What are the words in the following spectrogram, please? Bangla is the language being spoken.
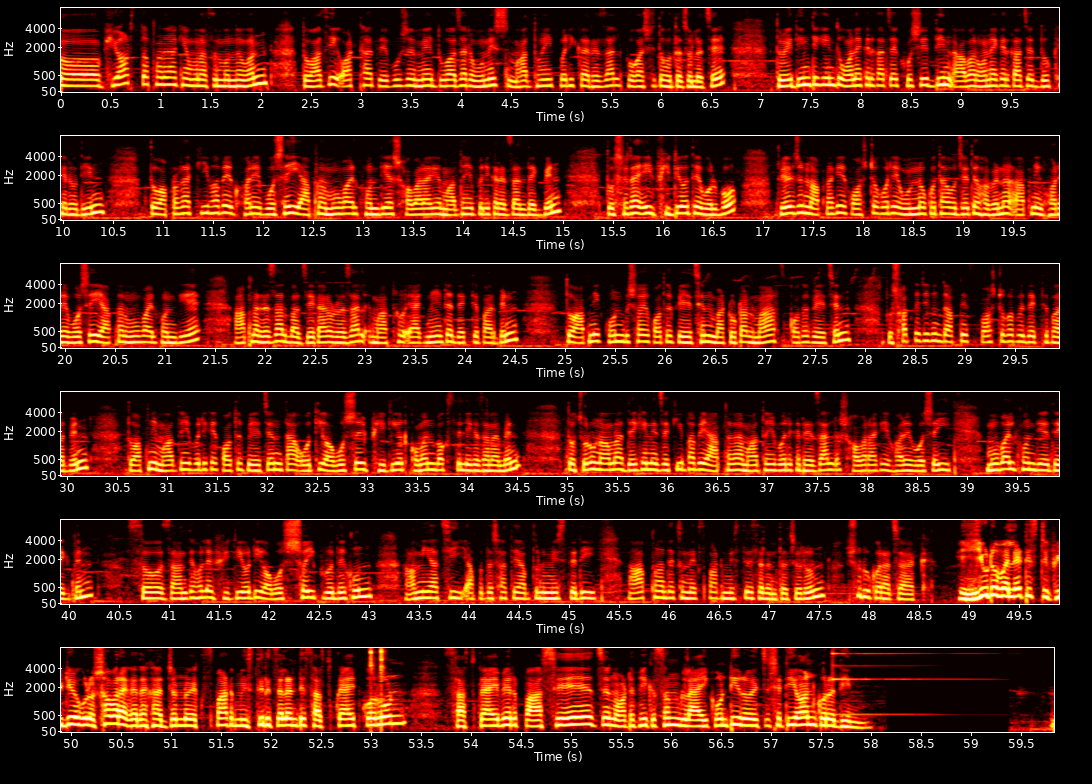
তো ভিওর্স তো আপনারা কেমন আছেন বন্ধুগণ? তো আজই অর্থাৎ একুশে মে দু হাজার উনিশ মাধ্যমিক পরীক্ষার রেজাল্ট প্রকাশিত হতে চলেছে। তো এই দিনটি কিন্তু অনেকের কাছে খুশির দিন, আবার অনেকের কাছে দুঃখেরও দিন। তো আপনারা কীভাবে ঘরে বসেই আপনার মোবাইল ফোন দিয়ে সবার আগে মাধ্যমিক পরীক্ষার রেজাল্ট দেখবেন? তো সেটা এই ভিডিওতে বলব। তো এর জন্য আপনাকে কষ্ট করে অন্য কোথাও যেতে হবে না। আপনি ঘরে বসেই আপনার মোবাইল ফোন দিয়ে আপনার রেজাল্ট বা যে কারও রেজাল্ট মাত্র এক মিনিটে দেখতে পারবেন। তো আপনি কোন বিষয়ে কত পেয়েছেন বা টোটাল মার্কস কত পেয়েছেন? তো সব কিছু কিন্তু আপনি স্পষ্টভাবে দেখতে পারবেন। তো আপনি মাধ্যমিক পরীক্ষায় কত পেয়েছেন তা অতি অবশ্যই ভিডিওর কমেন্ট বক্সে লিখে জানাবেন। তো চলুন আমরা দেখে নিই যে কীভাবে আপনারা মাধ্যমিক পরীক্ষার রেজাল্ট সবার আগে ঘরে বসেই মোবাইল ফোন দিয়ে দেখবেন। সো জানতে হলে ভিডিওটি অবশ্যই পুরো দেখুন। আমি আছি আপনাদের সাথে আব্দুল মিস্ত্রি, আপনারা দেখছেন এক্সপার্ট মিস্ত্রি চ্যানেল তো চলুন শুরু করা যাক। ইউটিউবে লেটেস্ট ভিডিওগুলো সবার আগে দেখার জন্য এক্সপার্ট মিস্ত্রি চ্যানেলটি সাবস্ক্রাইব করুন। সাবস্ক্রাইবের পাশে যে নোটিফিকেশন আইকনটি রয়েছে, সেটি অন করে দিন।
